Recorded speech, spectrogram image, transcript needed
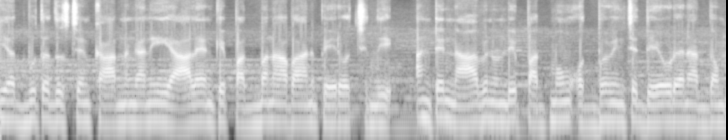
ఈ అద్భుత దృశ్యం కారణంగానే ఈ ఆలయానికి పద్మనాభ అని పేరు వచ్చింది. అంటే నాభి నుండి పద్మం ఉద్భవించే దేవుడు అని అర్థం.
